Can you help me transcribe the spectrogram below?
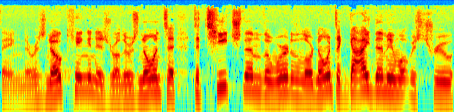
thing. There was no king in Israel. There was no one to, to teach them the word of the Lord, no one to guide them in what was true.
